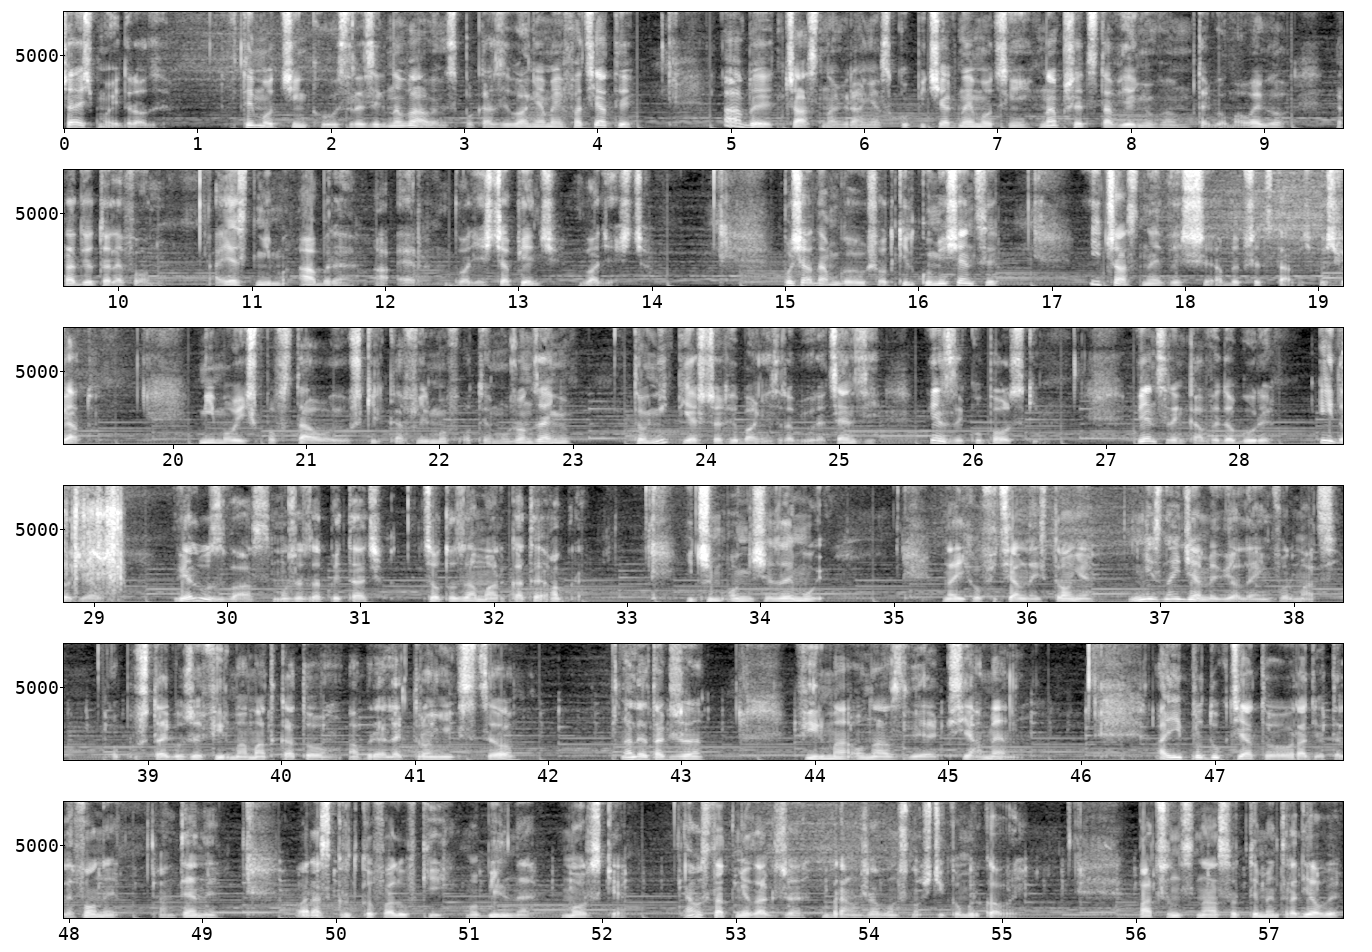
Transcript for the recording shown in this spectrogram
Cześć moi drodzy. W tym odcinku zrezygnowałem z pokazywania mej facjaty, aby czas nagrania skupić jak najmocniej na przedstawieniu Wam tego małego radiotelefonu, a jest nim Abre AR2520. Posiadam go już od kilku miesięcy i czas najwyższy, aby przedstawić go światu. Mimo iż powstało już kilka filmów o tym urządzeniu, to nikt jeszcze chyba nie zrobił recenzji w języku polskim. Więc rękawy do góry i do dzieła. Wielu z Was może zapytać, co to za marka te Abre i czym oni się zajmują. Na ich oficjalnej stronie nie znajdziemy wiele informacji. Oprócz tego, że firma matka to Abre Electronics CO, ale także firma o nazwie Xiamen. A jej produkcja to radiotelefony, anteny oraz krótkofalówki mobilne, morskie, a ostatnio także branża łączności komórkowej. Patrząc na asortyment radiowy,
